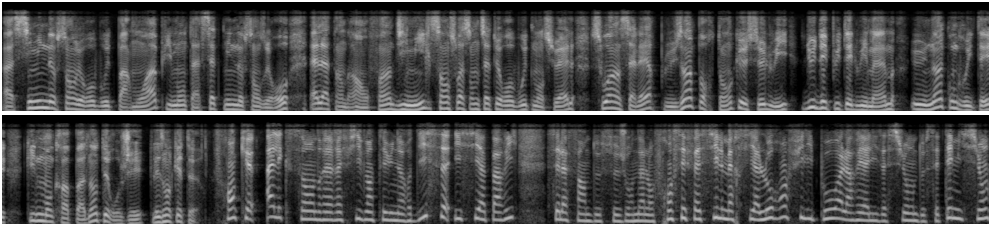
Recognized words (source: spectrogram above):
à 6 900 euros brut par mois, puis monte à 7 900 euros. Elle atteindra enfin 10 167 euros brut mensuels, soit un salaire plus important que celui du député lui-même, une incongruité qui ne manquera pas d'interroger les enquêteurs. Franck Alexandre, RFI 21h10, ici à Paris. C'est la fin de ce journal en français facile. Merci à Laurent Philippot à la réalisation de cette émission.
